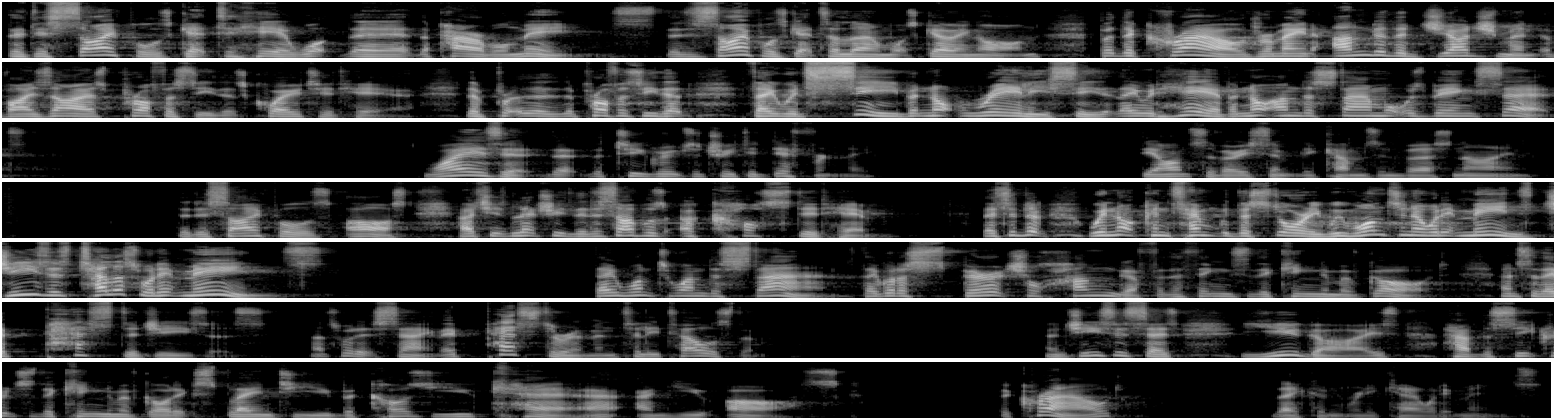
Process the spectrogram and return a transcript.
the disciples get to hear what the, the parable means? The disciples get to learn what's going on, but the crowd remain under the judgment of Isaiah's prophecy that's quoted here. The, the prophecy that they would see but not really see, that they would hear but not understand what was being said. Why is it that the two groups are treated differently? The answer very simply comes in verse 9 the disciples asked. Actually, literally, the disciples accosted him. They said, Look, we're not content with the story. We want to know what it means. Jesus, tell us what it means. They want to understand. They've got a spiritual hunger for the things of the kingdom of God. And so they pester Jesus. That's what it's saying. They pester him until he tells them. And Jesus says, You guys have the secrets of the kingdom of God explained to you because you care and you ask. The crowd they couldn't really care what it means.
